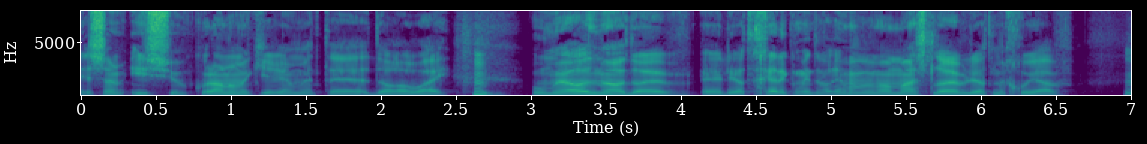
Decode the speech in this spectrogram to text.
יש שם אישיו, כולנו מכירים את uh, דור ה-Y. הוא מאוד מאוד אוהב uh, להיות חלק מדברים, אבל ממש לא אוהב להיות מחויב. Uh,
